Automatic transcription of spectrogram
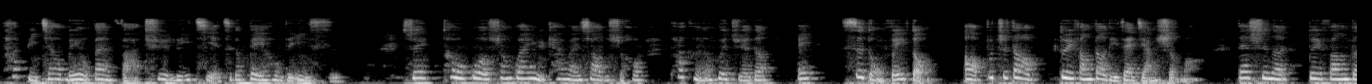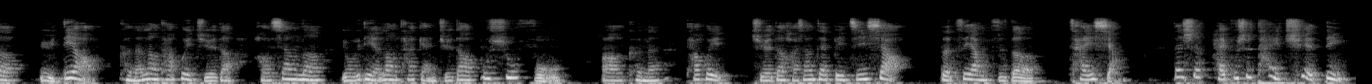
他比较没有办法去理解这个背后的意思，所以透过双关语开玩笑的时候，他可能会觉得哎，似懂非懂哦，不知道对方到底在讲什么。但是呢，对方的语调可能让他会觉得好像呢，有一点让他感觉到不舒服啊、呃，可能他会。觉得好像在被讥笑的这样子的猜想，但是还不是太确定。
